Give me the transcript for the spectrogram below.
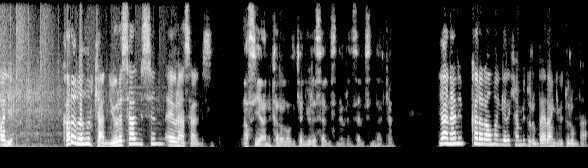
Ali. Karar alırken yöresel misin, evrensel misin? Nasıl yani karar alırken yöresel misin, evrensel misin derken? Yani hani karar alman gereken bir durumda, herhangi bir durumda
